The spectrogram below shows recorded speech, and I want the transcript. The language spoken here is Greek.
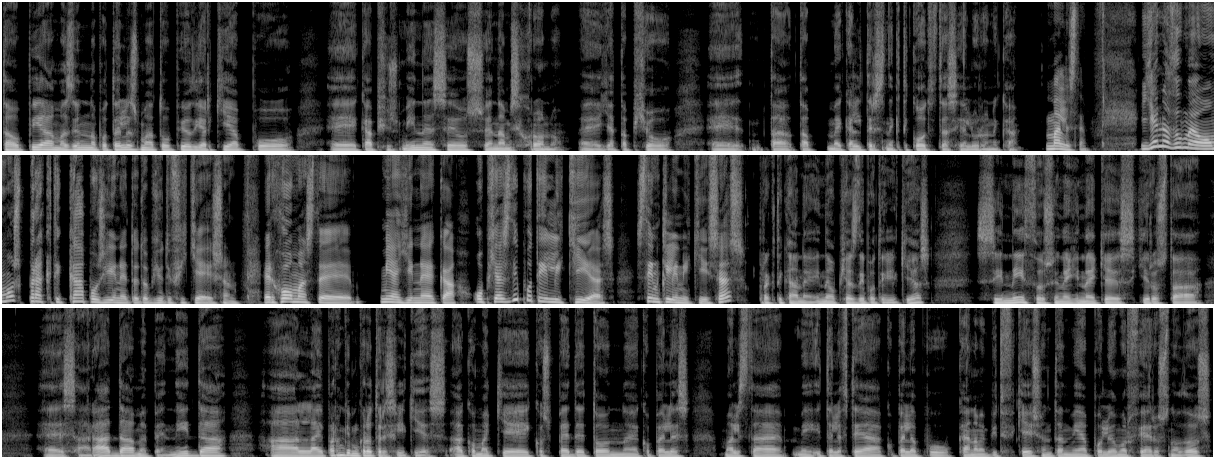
τα οποία μας δίνουν αποτέλεσμα το οποίο διαρκεί από ε, κάποιους μήνες έως 1,5 χρόνο ε, για τα πιο, ε, τα, τα με καλύτερη συνεκτικότητα σε ιαλουρονικά. Μάλιστα. Για να δούμε όμως πρακτικά πώς γίνεται το beautification. Ερχόμαστε μια γυναίκα οποιασδήποτε ηλικίας στην κλινική σας; Πρακτικά ναι, είναι οποιασδήποτε ηλικίας. Συνήθως είναι γυναίκες γύρω στα 40 ε, με 50, αλλά υπάρχουν και μικρότερες ηλικίες. Ακόμα και 25 ετών ε, κοπέλες. Μάλιστα η τελευταία κοπέλα που κάναμε beautification ήταν μια πολύ όμορφη αεροσυνοδός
